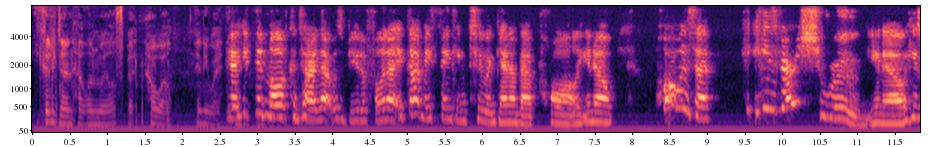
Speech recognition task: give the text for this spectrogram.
he could have done Helen Wheels, but oh well. Anyway. Yeah, he did Mull of Kintyre. That was beautiful, and I, it got me thinking too again about Paul. You know, Paul is a he, he's very shrewd. You know, he's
